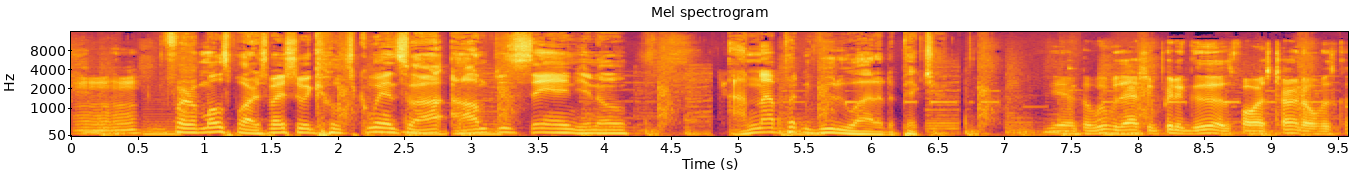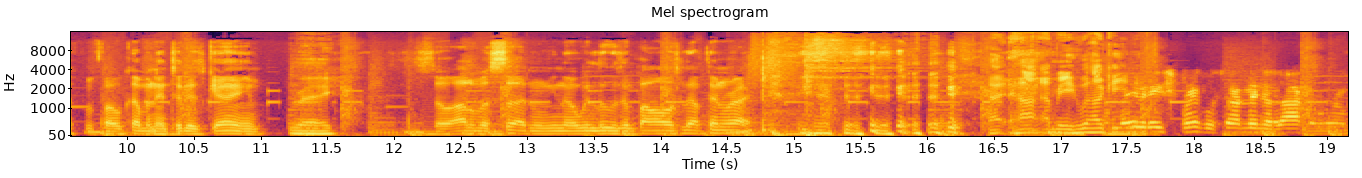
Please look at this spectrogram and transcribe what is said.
mm-hmm. for the most part, especially with Coach Quinn. So I, I'm just saying, you know, I'm not putting voodoo out of the picture. Yeah, because we was actually pretty good as far as turnovers before coming into this game. Right. So all of a sudden, you know, we're losing balls left and right. I, how, I mean, how can Maybe you? they sprinkle something in the locker room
